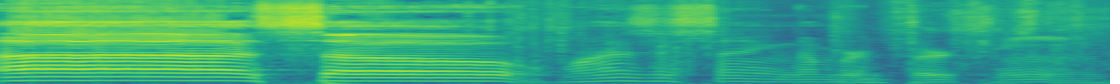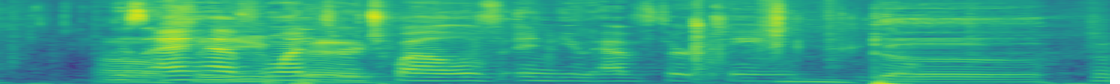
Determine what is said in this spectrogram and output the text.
Uh, so why is this saying number 13? Because Oh, I so have you 1 through 12 and you have 13. Duh.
